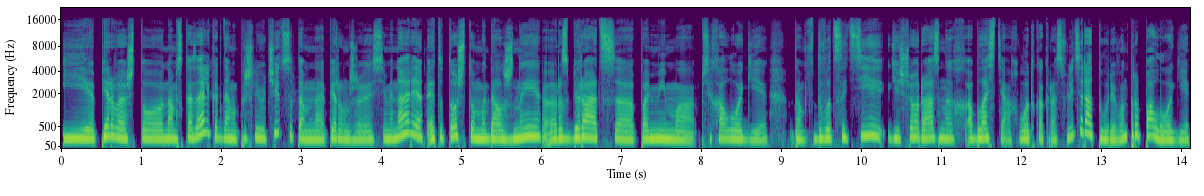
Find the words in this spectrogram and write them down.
И первое, что нам сказали, когда мы пришли учиться там на первом же семинаре, это то, что мы должны разбираться помимо психологии там в 20 еще разных областях. Вот как раз в литературе, в антропологии,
